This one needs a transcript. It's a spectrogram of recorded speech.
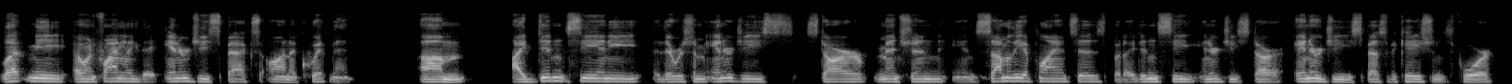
let me, oh, and finally, the energy specs on equipment. Um, I didn't see any, there was some Energy Star mention in some of the appliances, but I didn't see Energy Star energy specifications for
